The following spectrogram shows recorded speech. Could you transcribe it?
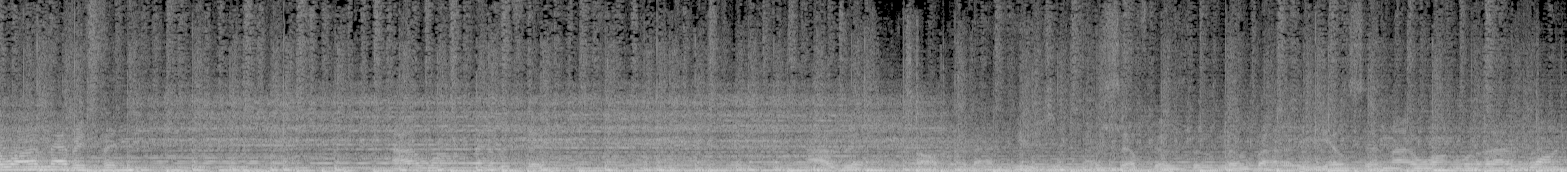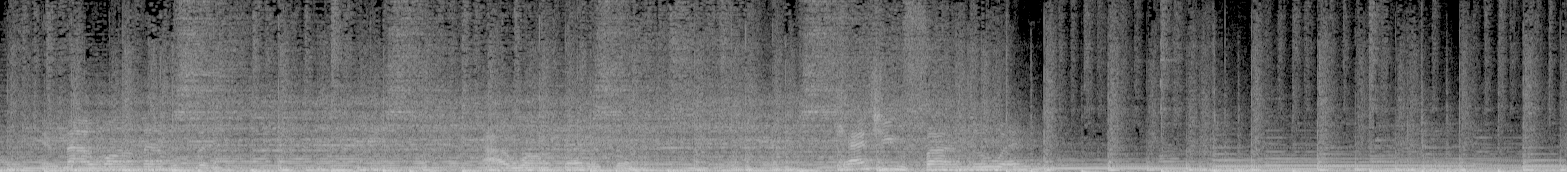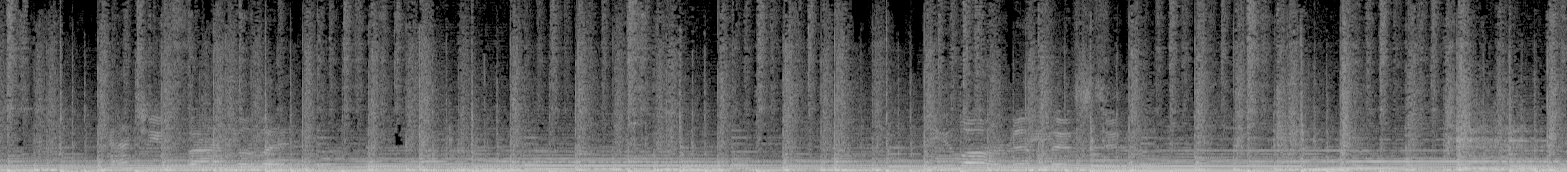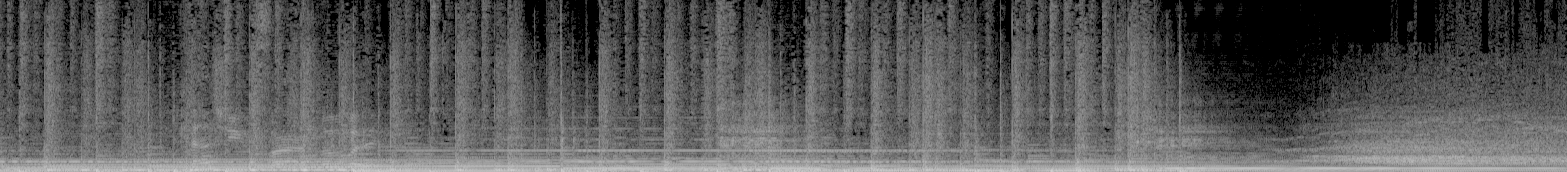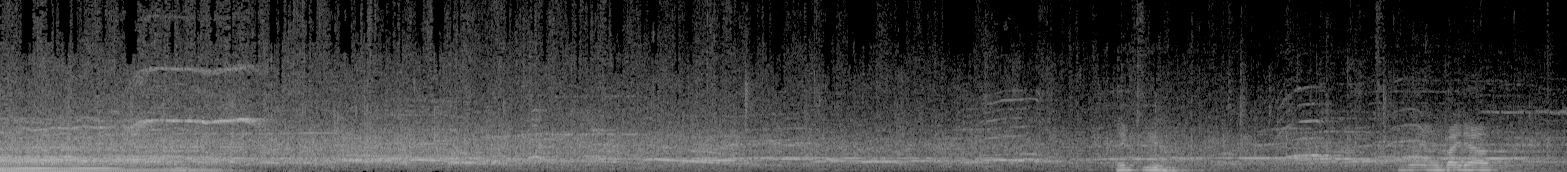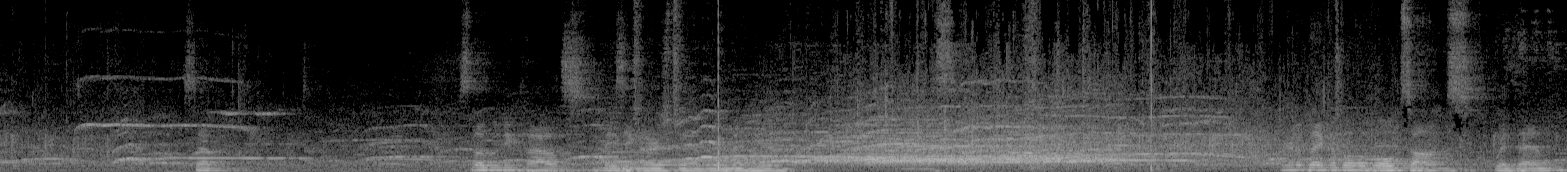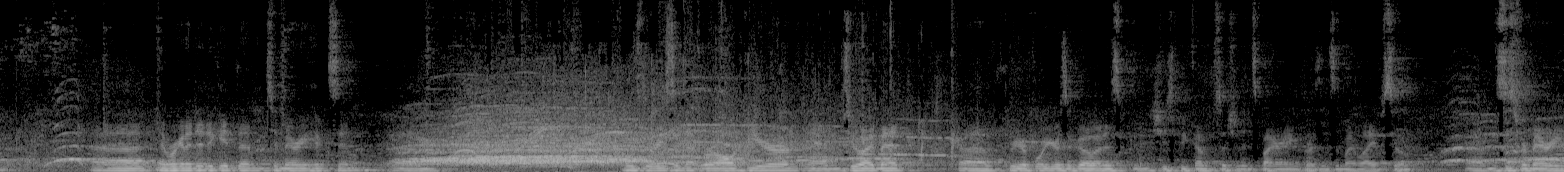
I won everything. You. I'm going to invite out some slow moving clouds, amazing Irish band that we met here. We're going to play a couple of old songs with them, uh, and we're going to dedicate them to Mary Hickson. Um, who's the reason that we're all here, and who I met uh, three or four years ago, and she's become such an inspiring presence in my life. So, um, this is for Mary.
